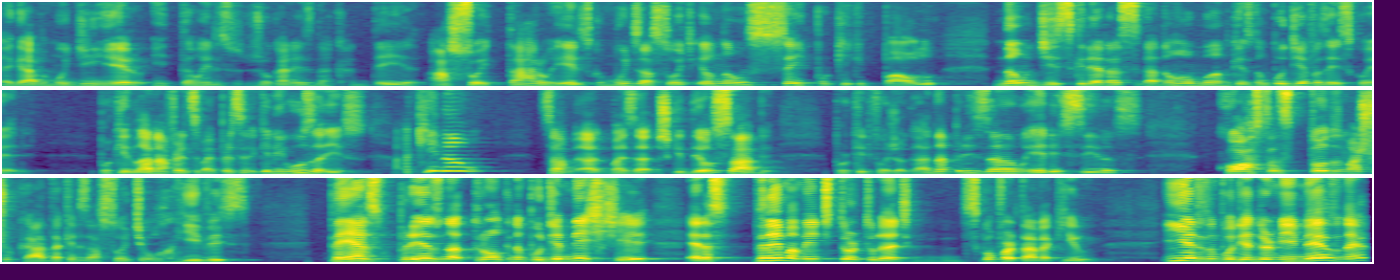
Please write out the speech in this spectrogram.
ela ganhava muito dinheiro. Então eles jogaram eles na cadeia, açoitaram eles com muitos açoites. Eu não sei por que, que Paulo não disse que ele era cidadão romano, que eles não podiam fazer isso com ele. Porque lá na frente você vai perceber que ele usa isso. Aqui não, sabe? Ah, mas acho que Deus sabe, porque ele foi jogado na prisão, ele e Silas, costas todos machucados, daqueles açoites horríveis, pés presos na tronca, não podia mexer, era extremamente torturante, desconfortável aquilo. E eles não podiam dormir mesmo, né?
